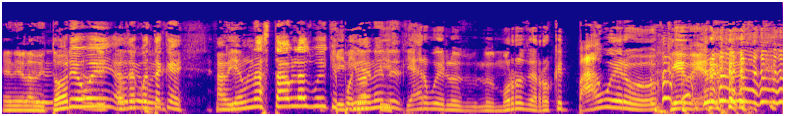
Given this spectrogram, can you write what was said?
En el auditorio, güey. Haz de cuenta que había unas tablas, güey, que ¿Quién iba a en el... güey? ¿Los, ¿Los morros de Rocket Power o qué verga?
